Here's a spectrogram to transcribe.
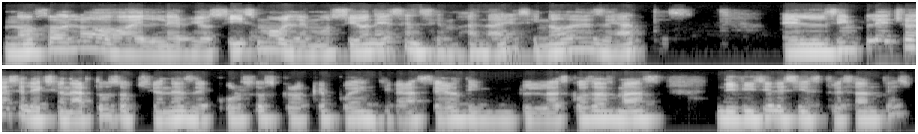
no solo el nerviosismo, la emoción es en Semana E, sino desde antes el simple hecho de seleccionar tus opciones de cursos creo que pueden llegar a ser las cosas más difíciles y estresantes.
